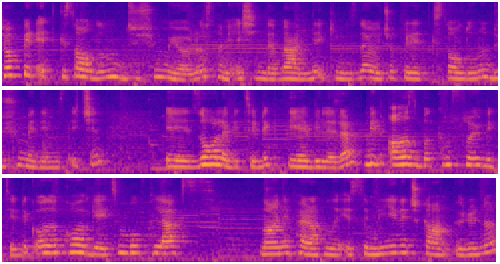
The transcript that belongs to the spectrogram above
Çok bir etkisi olduğunu düşünmüyoruz. Hani eşim de ben de ikimiz de öyle çok bir etkisi olduğunu düşünmediğimiz için e, zorla bitirdik diyebilirim. Bir ağız bakım suyu bitirdik. O da Colgate'in bu Plax Nane Ferahlığı isimli yeni çıkan ürünü.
